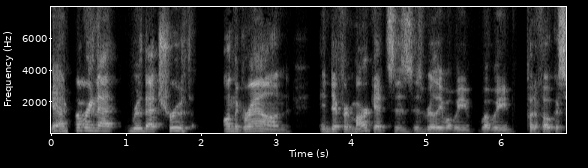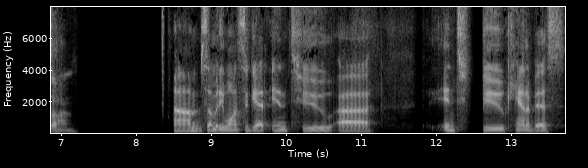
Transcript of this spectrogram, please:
yeah, uncovering that that truth on the ground in different markets is is really what we what we put a focus on. Um, somebody wants to get into uh, into cannabis.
